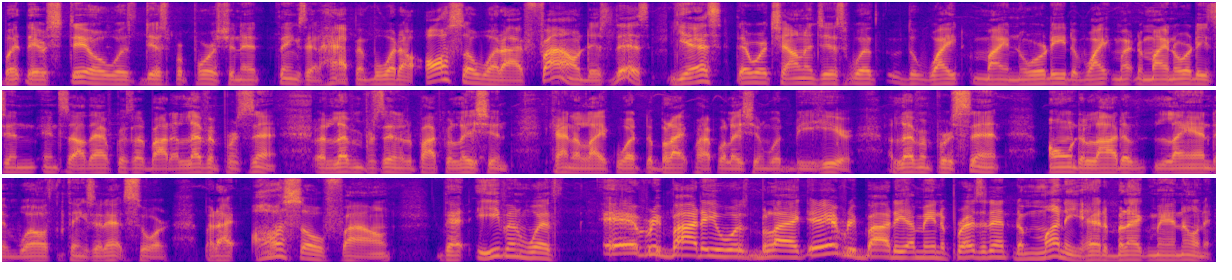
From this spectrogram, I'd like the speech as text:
but there still was disproportionate things that happened. But what I also what I found is this: yes, there were challenges with the white minority. The white the minorities in in South Africa is about eleven percent. Eleven percent of the population, kind of like what the black population would be here. Eleven percent owned a lot of land and wealth and things of that sort. But I also found that even with Everybody was black. Everybody, I mean, the president, the money had a black man on it.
